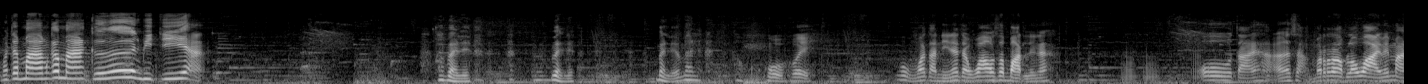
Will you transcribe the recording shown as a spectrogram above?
มันจะมา มันก็มาเกิน พีจีอะ มาเลยมาเลยมาเลยมาเลยโอ้โหโอ้เฮ้ยผมว่าตอนนี้น่าจะว่าวสะบัดเลยนะ โอ้ตายหาสามรอบแล้ววายไม่มา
